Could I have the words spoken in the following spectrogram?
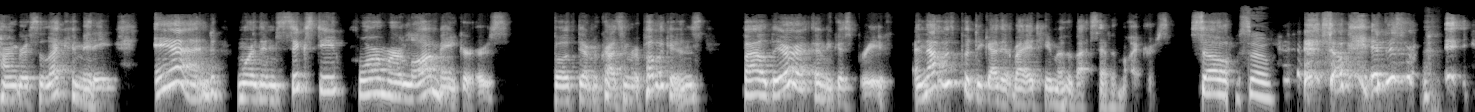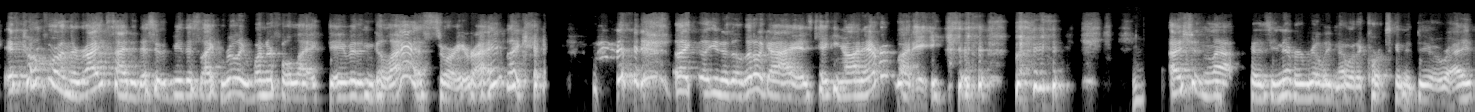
Congress Select Committee, and more than 60 former lawmakers both Democrats and Republicans, filed their amicus brief, and that was put together by a team of about seven lawyers. So, so, so if this, if Trump were on the right side of this, it would be this like really wonderful, like David and Goliath story, right? Like, like you know, the little guy is taking on everybody. I shouldn't laugh because you never really know what a court's going to do, right?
